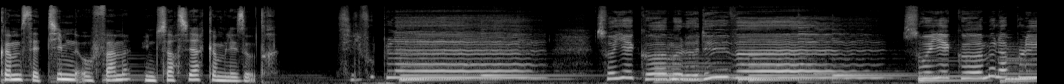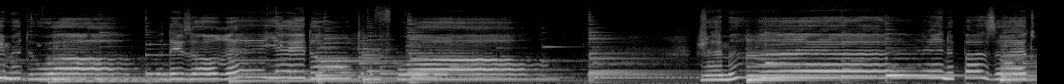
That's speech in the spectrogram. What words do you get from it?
comme cet hymne aux femmes, Une sorcière comme les autres. S'il vous plaît, soyez comme le duvet, soyez comme la plume d'oie des oreillers d'autrefois. J'aimerais ne pas être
